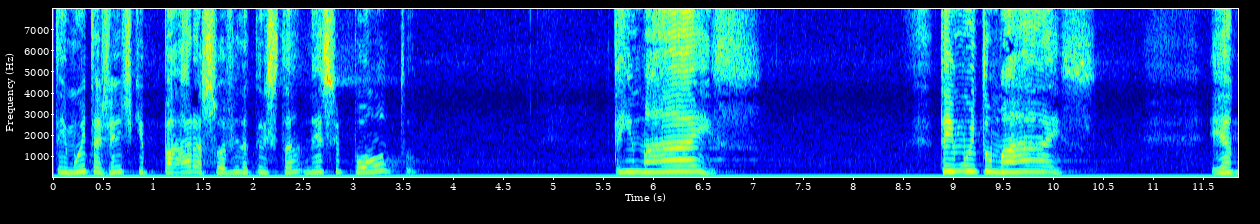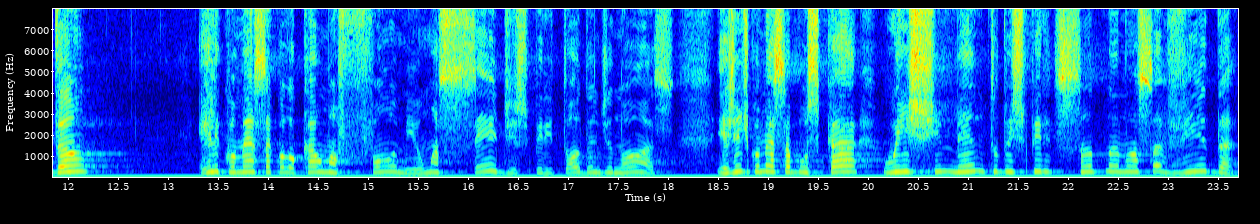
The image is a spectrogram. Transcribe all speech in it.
Tem muita gente que para a sua vida cristã nesse ponto. Tem mais. Tem muito mais. E então, ele começa a colocar uma fome, uma sede espiritual dentro de nós. E a gente começa a buscar o enchimento do Espírito Santo na nossa vida.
